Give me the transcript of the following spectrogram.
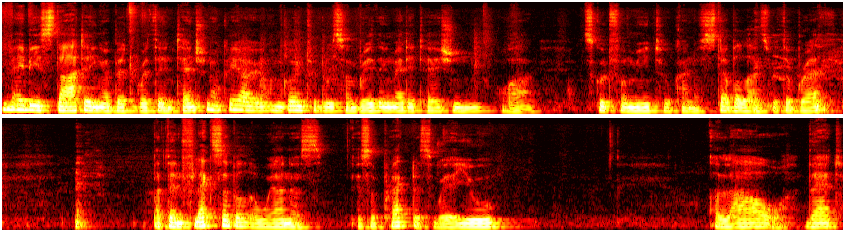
maybe starting a bit with the intention okay, I, am going to do some breathing meditation, or it's good for me to kind of stabilize with the breath. But then flexible awareness is a practice where you allow that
